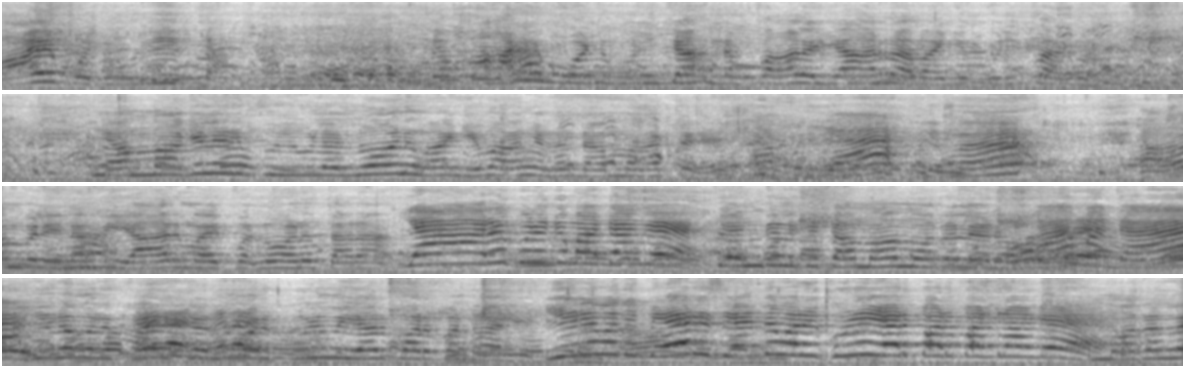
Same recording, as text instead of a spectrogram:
வாயை போட்டு உரித்தா இந்த வாயை போட்டு உரிஞ்சா அந்த பாலை யாரா வாங்கி குடிப்பாங்க? என் மகளிருக்கு இவ்வளவு லோனு வாங்கி வாங்கின அந்த மாட்டை. அப்படியா? ஆம்பளை நம்பி யாருமா இப்ப லோனு தரான்? யாரும் குடிக்க மாட்டாங்க. பெண்களுக்கு தாமா முதல்ல இருபது பேர் சேர்ந்து ஒரு குழு ஏற்பாடு பண்றாங்க. இருபது பேரு சேர்ந்து ஒரு குழு ஏற்பாடு பண்றாங்க. முதல்ல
